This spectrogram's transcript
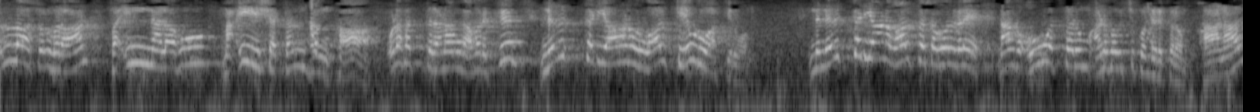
அல்லாஹ் சொல்கிறான் உலகத்துல நாங்க அவருக்கு நெருக்கடியான ஒரு வாழ்க்கையை உருவாக்கிடுவோம். இந்த நெருக்கடியான வாழ்க்கை சகோதரர்களே நாங்க ஒவ்வொருத்தரும் அனுபவிச்சு கொண்டிருக்கிறோம். ஆனால்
